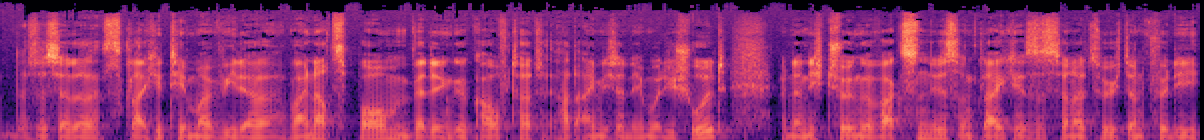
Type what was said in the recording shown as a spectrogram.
Das ist ja das gleiche Thema wie der Weihnachtsbaum. Wer den gekauft hat, hat eigentlich dann immer die Schuld, wenn er nicht schön gewachsen ist. Und gleich ist es ja natürlich dann für die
